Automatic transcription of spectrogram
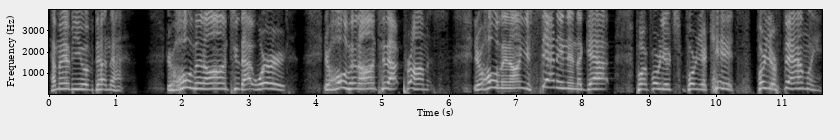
How many of you have done that? You're holding on to that word. You're holding on to that promise. You're holding on. You're standing in the gap for, for your, for your kids, for your family,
